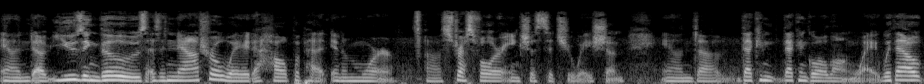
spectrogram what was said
and uh, using those as a natural way to help a pet in a more uh, stressful or anxious situation, and uh, that can that can go a long way without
